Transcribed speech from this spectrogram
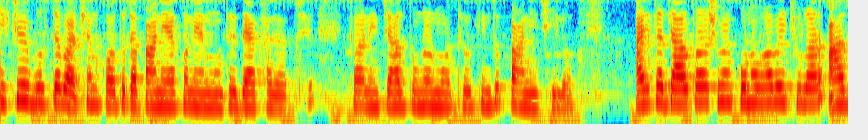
নিশ্চয়ই বুঝতে পারছেন কতটা পানি এখন এর মধ্যে দেখা যাচ্ছে, কারণ এই চাল কুমড়োর মধ্যেও কিন্তু পানি ছিল। আর এটা জাল করার সময় কোনোভাবেই চুলার আঁচ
